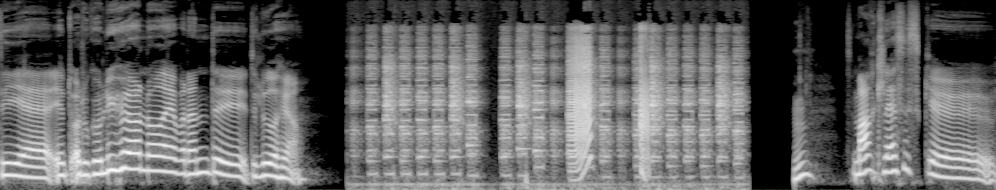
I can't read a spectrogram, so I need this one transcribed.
det er, og du kan jo lige høre noget af, hvordan det, det lyder her. Mm. Meget klassisk øh,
